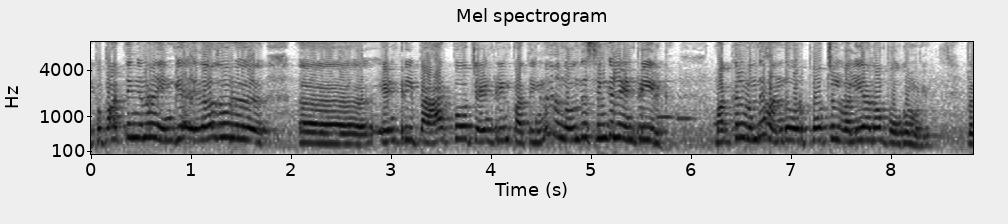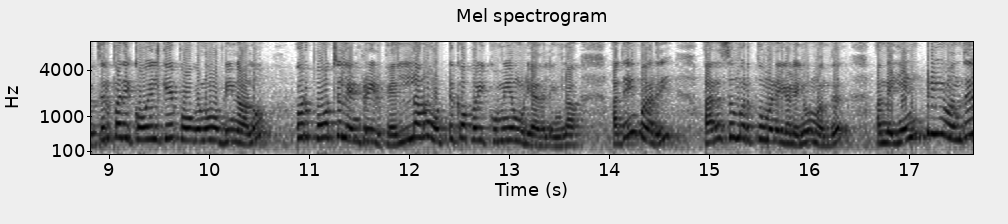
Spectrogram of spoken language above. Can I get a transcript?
இப்போ பார்த்தீங்கன்னா எங்கே ஏதாவது ஒரு என்ட்ரி இப்போ ஏர்போர்ட் என்ட்ரின்னு பார்த்தீங்கன்னா அங்கே வந்து சிங்கிள் என்ட்ரி இருக்குது மக்கள் வந்து அந்த ஒரு போர்ட்டல் வழியாக தான் போக முடியும். இப்போ திருப்பதி கோயிலுக்கே போகணும் அப்படின்னாலும் ஒரு போர்ட்டல் என்ட்ரி இருக்குது எல்லாரும் ஒட்டுக்க போய் குமிய முடியாது இல்லைங்களா? அதே மாதிரி அரசு மருத்துவமனைகளிலும் வந்து அந்த என்ட்ரியை வந்து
